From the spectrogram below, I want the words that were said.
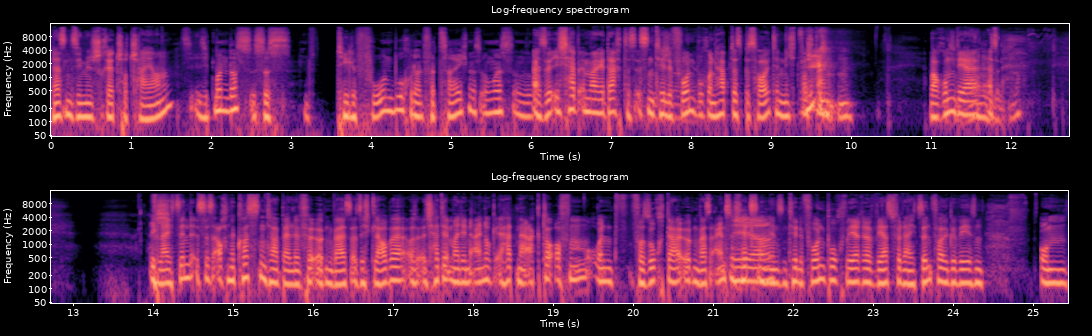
Lassen Sie mich recherchieren. sieht man das? Ist das Telefonbuch oder ein Verzeichnis irgendwas? Also, ich habe immer gedacht, das ist ein Telefonbuch und habe das bis heute nicht verstanden. Warum der, also Ich- vielleicht sind, ist es auch eine Kostentabelle für irgendwas. Also ich glaube, also ich hatte immer den Eindruck, er hat eine Akte offen und versucht da irgendwas einzuschätzen. Ja. Und wenn es ein Telefonbuch wäre, wäre es vielleicht sinnvoll gewesen, um,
